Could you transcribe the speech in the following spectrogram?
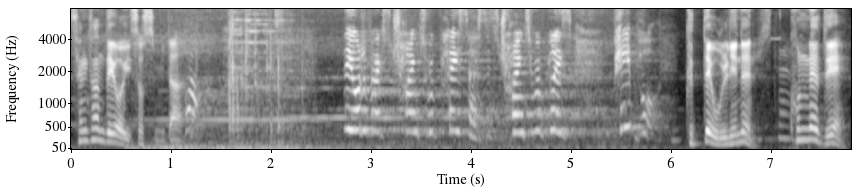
생산되어 있었습니다. 그때 울리는 콘레드의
